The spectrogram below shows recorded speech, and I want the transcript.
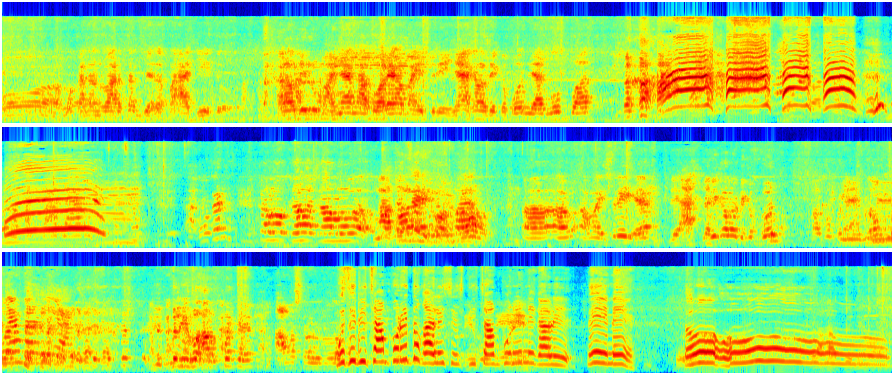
Oh, Makanan warteg biasa Pak Haji itu. Kalau di rumahnya nggak boleh sama istrinya, kalau di kebun dia ngumpet. aku kan kalau kalau kalau Nggak boleh di rumah kontrol. uh, sama istri ya. Jadi kalau di kebun aku beli beli, Yang beli ya. beli warteg ya. Awas kalau. Mesti dicampur itu kali sis, dicampur ini kali. Nih nih. Tuh, oh.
